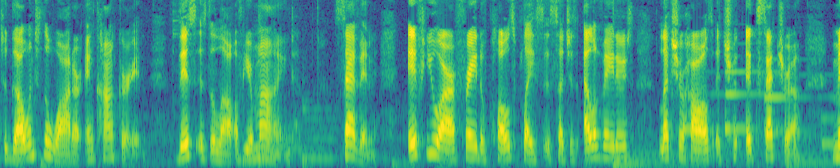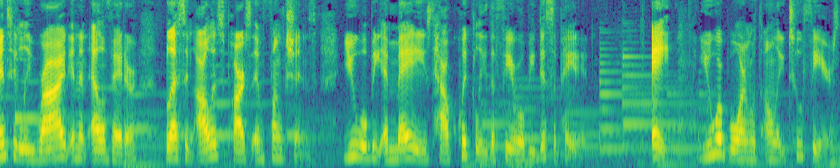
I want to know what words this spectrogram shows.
to go into the water and conquer it. This is the law of your mind. 7. If you are afraid of closed places such as elevators, lecture halls, etc., mentally ride in an elevator, blessing all its parts and functions. You will be amazed how quickly the fear will be dissipated. 8. You were born with only two fears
